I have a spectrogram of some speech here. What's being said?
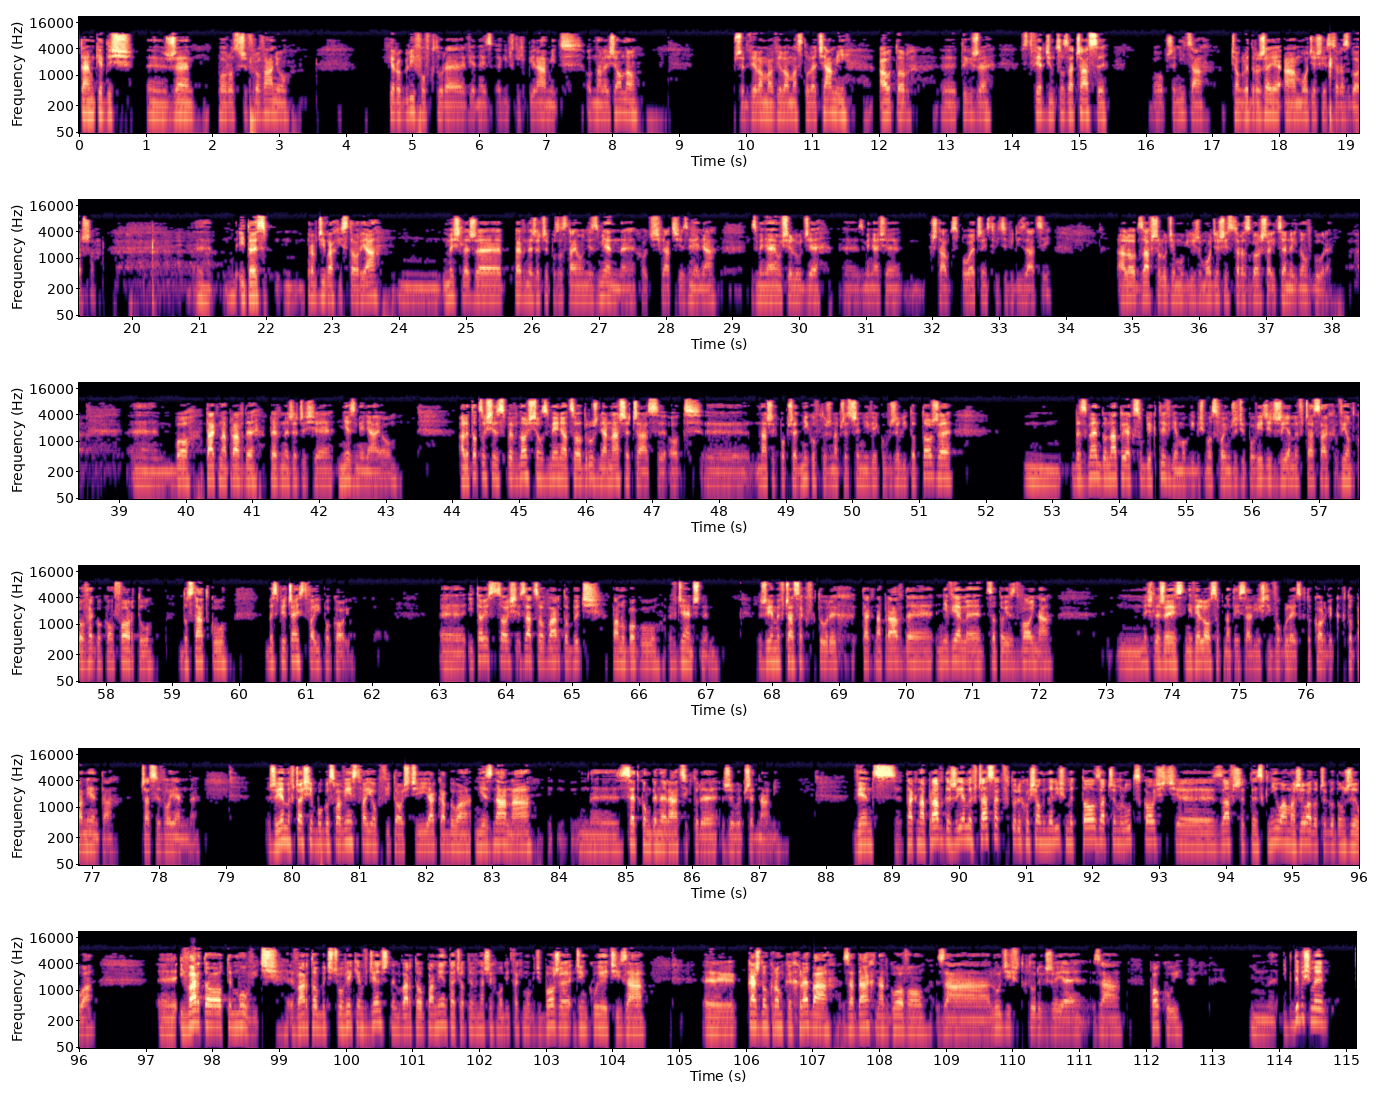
Czytałem kiedyś, y, że po rozszyfrowaniu hieroglifów, które w jednej z egipskich piramid odnaleziono przed wieloma, wieloma stuleciami, autor y, tychże stwierdził, co za czasy, bo pszenica ciągle drożeje, a młodzież jest coraz gorsza. I to jest prawdziwa historia. Myślę, że pewne rzeczy pozostają niezmienne, choć świat się zmienia. Zmieniają się ludzie, zmienia się kształt społeczeństw i cywilizacji, ale od zawsze ludzie mówili, że młodzież jest coraz gorsza i ceny idą w górę. Bo tak naprawdę pewne rzeczy się nie zmieniają. Ale to, co się z pewnością zmienia, co odróżnia nasze czasy od naszych poprzedników, którzy na przestrzeni wieków żyli, to to, że bez względu na to, jak subiektywnie moglibyśmy o swoim życiu powiedzieć, żyjemy w czasach wyjątkowego komfortu, dostatku, bezpieczeństwa i pokoju. I to jest coś, za co warto być Panu Bogu wdzięcznym. Żyjemy w czasach, w których tak naprawdę nie wiemy, co to jest wojna. Myślę, że jest niewiele osób na tej sali, jeśli w ogóle jest ktokolwiek, kto pamięta czasy wojenne. Żyjemy w czasie błogosławieństwa i obfitości, jaka była nieznana setkom generacji, które żyły przed nami. Więc tak naprawdę żyjemy w czasach, w których osiągnęliśmy to, za czym ludzkość zawsze tęskniła, marzyła, do czego dążyła. I warto o tym mówić. Warto być człowiekiem wdzięcznym, warto pamiętać o tym w naszych modlitwach i mówić: Boże, dziękuję Ci za każdą kromkę chleba, za dach nad głową, za ludzi, wśród których żyję, za pokój. I gdybyśmy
